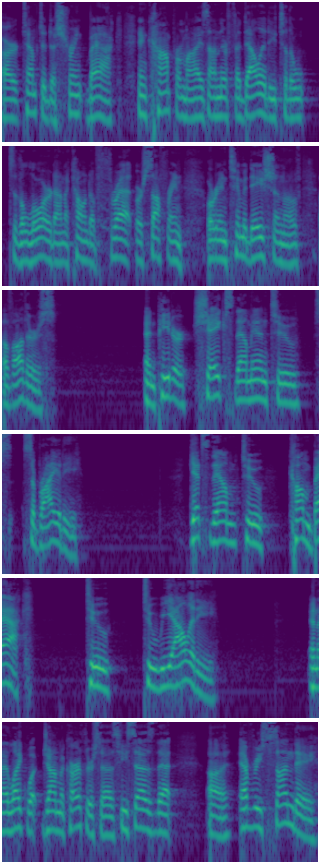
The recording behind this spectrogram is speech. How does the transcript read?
are tempted to shrink back and compromise on their fidelity to the, to the Lord on account of threat or suffering or intimidation of, of others. And Peter shakes them into sobriety gets them to come back to, to reality. And I like what John MacArthur says. He says that uh, every Sunday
